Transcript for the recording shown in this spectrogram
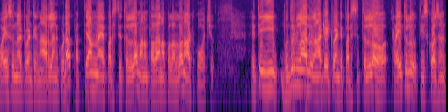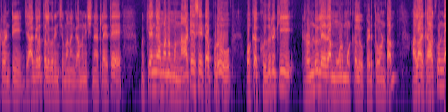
వయసు ఉన్నటువంటి నారులను కూడా ప్రత్యామ్నాయ పరిస్థితుల్లో మనం ప్రధాన పొలంలో నాటుకోవచ్చు. అయితే ఈ ముదురు నార్లు నాటేటువంటి పరిస్థితుల్లో రైతులు తీసుకోవాల్సినటువంటి జాగ్రత్తల గురించి మనం గమనించినట్లయితే ముఖ్యంగా మనము నాటేసేటప్పుడు ఒక కుదురుకి రెండు లేదా మూడు మొక్కలు పెడుతూ ఉంటాం. అలా కాకుండా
